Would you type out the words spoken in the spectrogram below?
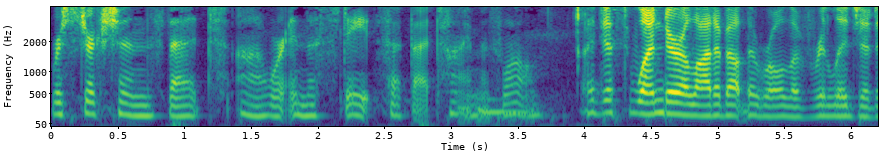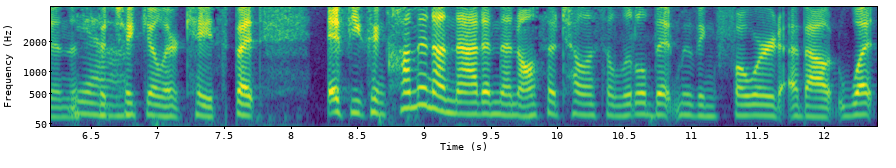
restrictions that uh, were in the states at that time as well. I just wonder a lot about the role of religion in this yeah. particular case. But if you can comment on that, and then also tell us a little bit moving forward about what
